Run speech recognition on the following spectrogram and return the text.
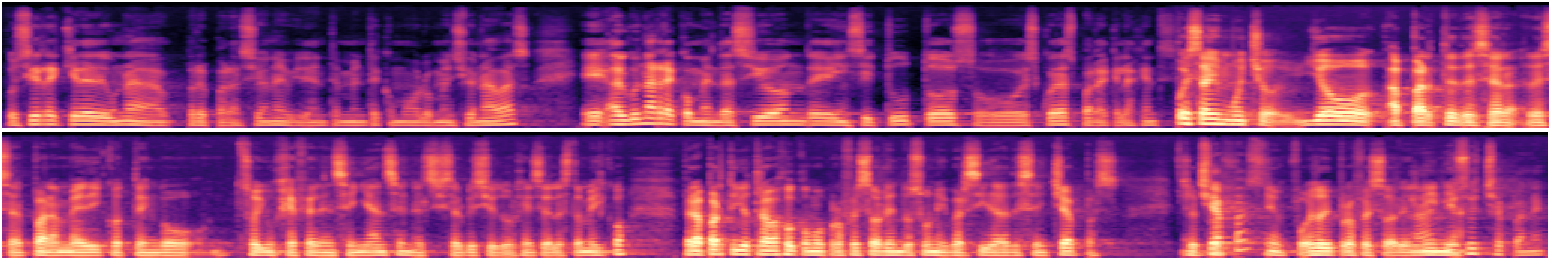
Pues sí requiere de una preparación, evidentemente, como lo mencionabas. Eh, ¿Alguna recomendación de institutos o escuelas para que la gente... se- Pues hay mucho. Yo, aparte de ser, de ser paramédico, tengo, soy un jefe de enseñanza en el Servicio de Urgencia del Estado de México, pero aparte yo trabajo como profesor en dos universidades en Chiapas. ¿En Chiapas? en- soy profesor en Ah, línea. Yo soy chapaneco.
